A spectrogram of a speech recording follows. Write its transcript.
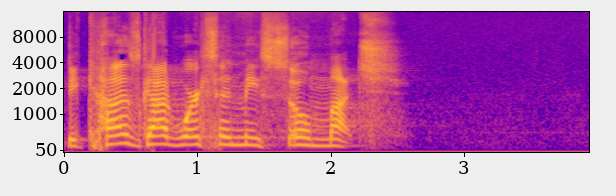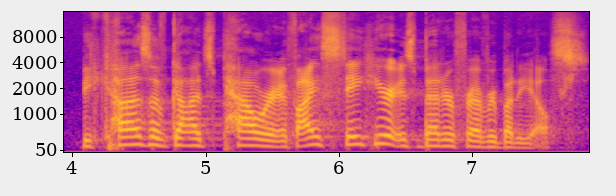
because God works in me so much, because of God's power, if I stay here, it's better for everybody else.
